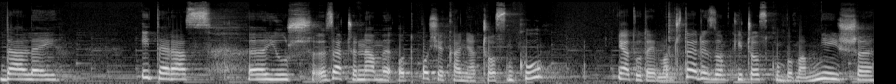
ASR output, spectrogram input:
Dalej. I teraz e, już zaczynamy od posiekania czosnku. Ja tutaj mam cztery ząbki czosnku, bo mam mniejsze.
